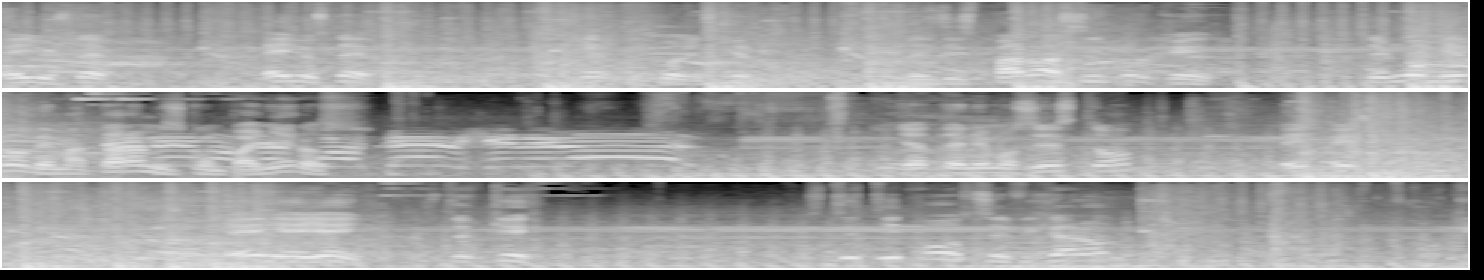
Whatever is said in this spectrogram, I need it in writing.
¡Ey, usted! ¡Ey, usted! les disparo así porque tengo miedo de matar a mis compañeros. Ya tenemos esto. ¡Ey, ey! ¡Ey, ey, ey! ¿Usted qué? ¿Este tipo? ¿Se fijaron? Ok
